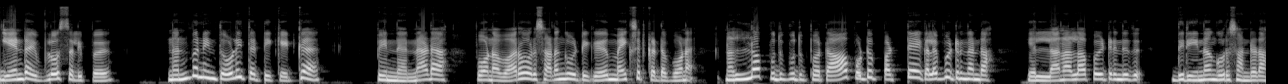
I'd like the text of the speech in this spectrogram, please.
ஏன்டா இவ்ளோ சலிப்பு? நண்பனின் தோழி தட்டி கேட்க பின்ன என்னடா போன வாரம் ஒரு சடங்கு வீட்டுக்கு மைக் செட் கட்ட போனேன். நல்லா புது புது பட்டா போட்டு பட்டையை கிளப்பிட்டு இருந்தேன்டா. எல்லாம் நல்லா போயிட்டு இருந்தது. திடீர்னு அங்கே ஒரு சண்டைடா.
